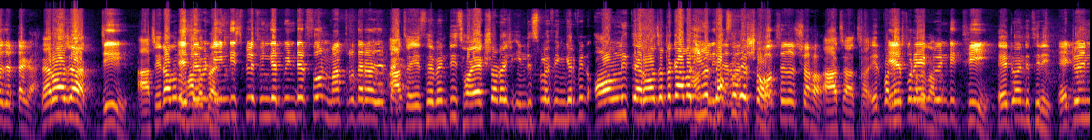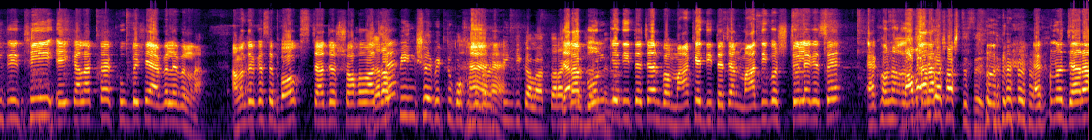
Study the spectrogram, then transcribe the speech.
হাজার টাকা। তেরো হাজার? জি। আচ্ছা এটা কিন্তু ভালো ইন ডিসপ্লে ফিঙ্গারপ্রিন্টের ফোন মাত্র তেরো হাজার টাকা। আচ্ছা এ সেভেন্টি ছয় একশো আঠাশ ইন ডিসপ্লে ফিঙ্গারপ্রিন্ট অনলি তেরো হাজার টাকা আবার ইভেন বক্স সহ। বক্স সহ। আচ্ছা আচ্ছা এরপর এরপরে A twenty three A twenty three A twenty three এই কালারটা খুব বেশি অ্যাভেলেবেল না। আমাদের কাছে বক্স চার্জার সহ যারা আছে পিঙ্ক শেপ একটু পছন্দ হ্যাঁ, করেন হ্যাঁ। পিঙ্কি কালার তারা যারা কিন্তু বোনকে নিতে দিতে চান বা মাকে দিতে চান মা দিবস চলে গেছে। এখনও যারা- দিবস আসতেছে। এখনও যারা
